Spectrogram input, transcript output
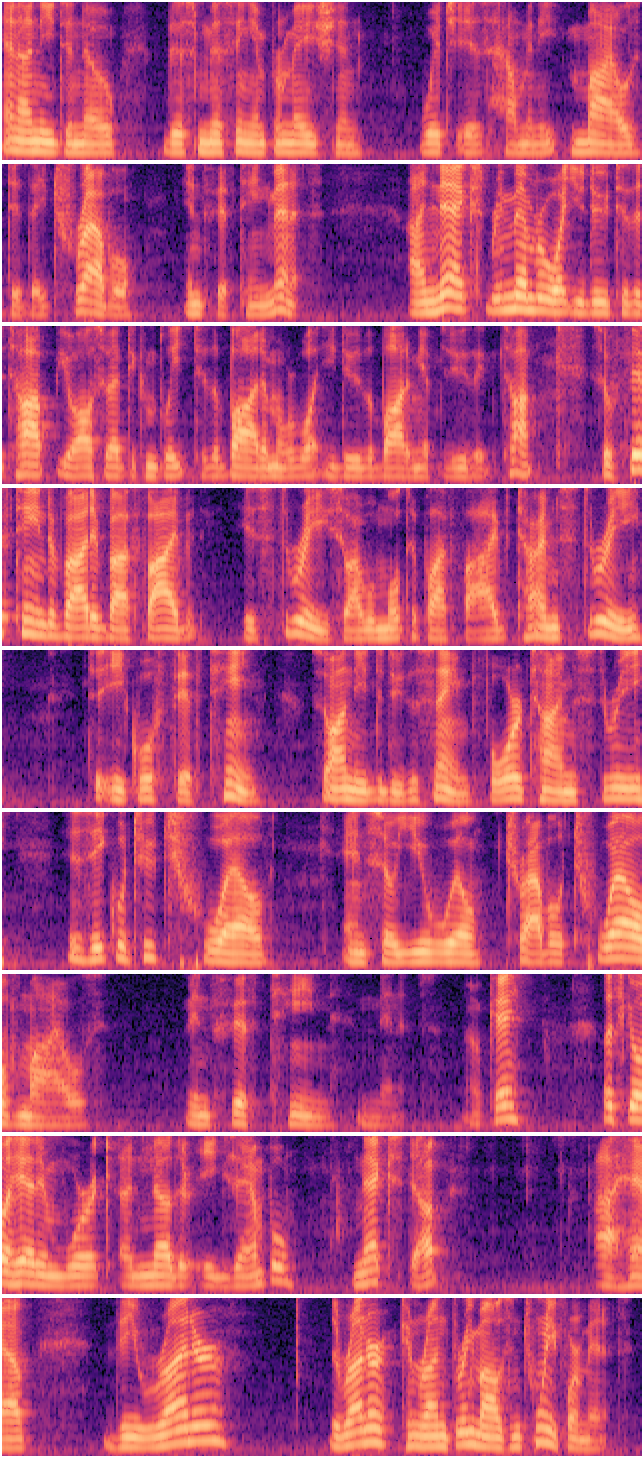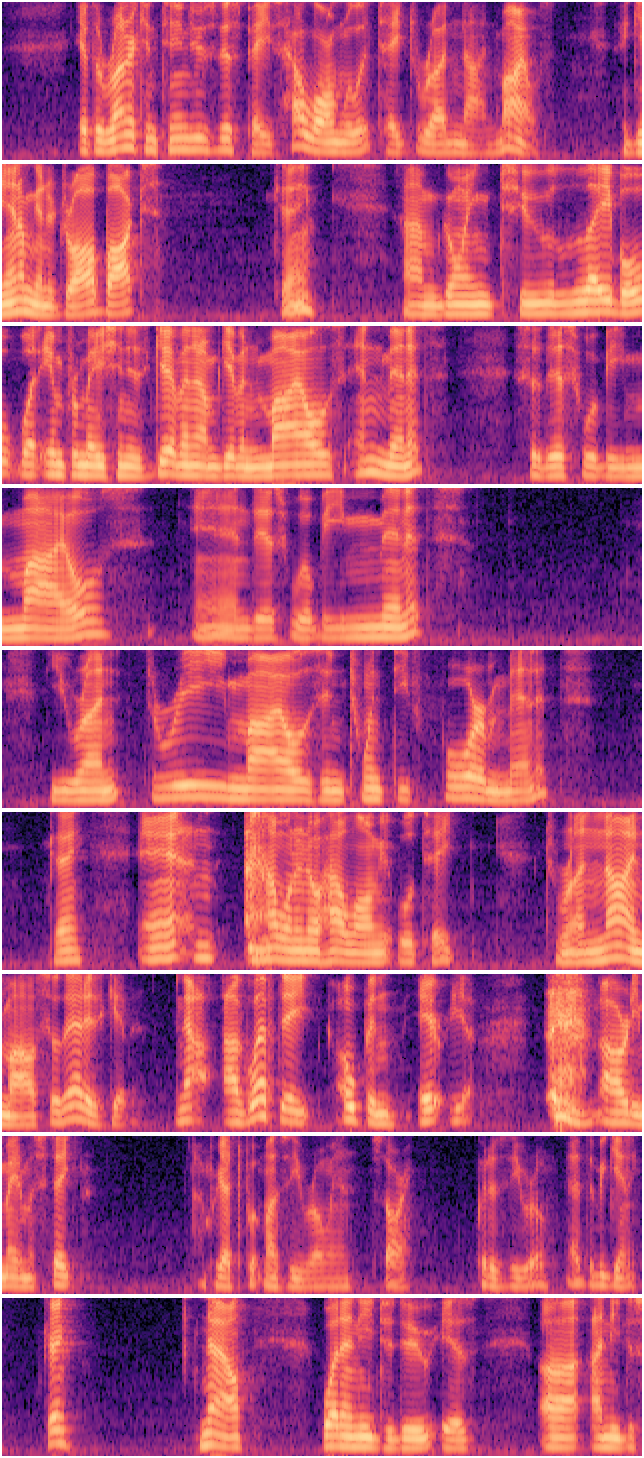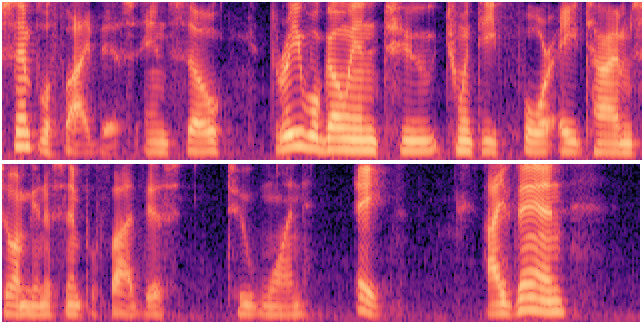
And I need to know this missing information which is how many miles did they travel in 15 minutes. I next, remember what you do to the top, you also have to complete to the bottom, or what you do to the bottom, you have to do the top. So 15 divided by 5 is 3, so I will multiply 5 times 3 to equal 15. So I need to do the same. 4 times 3 is equal to 12, and so you will travel 12 miles in 15 minutes. Okay? Let's go ahead and work another example. Next up, I have the runner. The runner can run 3 miles in 24 minutes. If the runner continues this pace, how long will it take to run 9 miles? Again, I'm going to draw a box. Okay. I'm going to label what information is given. I'm given miles and minutes. So this will be miles and this will be minutes. You run three miles in 24 minutes. Okay. And I want to know how long it will take to run nine miles. So that is given. Now, I've left a open area. I already made a mistake. I forgot to put my zero in. Sorry. Put a zero at the beginning. Okay. Now, what I need to do is uh, I need to simplify this. And so 3 will go into 24 eight times, so I'm going to simplify this to 1 eighth. I then,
